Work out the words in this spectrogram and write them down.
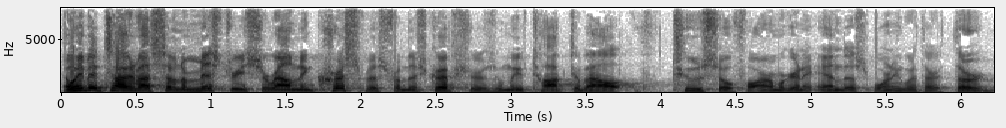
And we've been talking about some of the mysteries surrounding Christmas from the scriptures, and we've talked about two so far, and we're going to end this morning with our third.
